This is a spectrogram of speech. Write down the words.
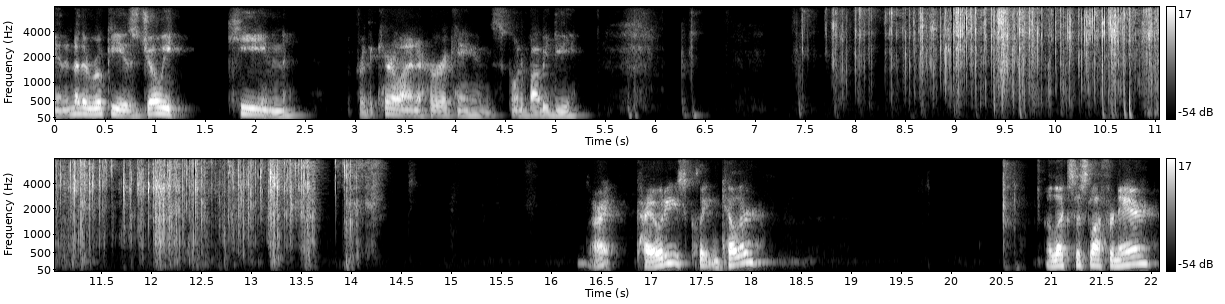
And another rookie is Joey Keane for the Carolina Hurricanes, going to Bobby D. All right, Coyotes, Clayton Keller. Alexis Lafreniere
